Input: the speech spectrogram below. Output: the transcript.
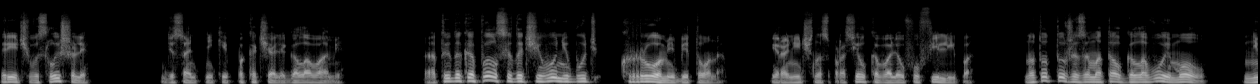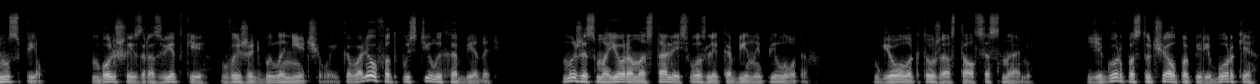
Речь вы слышали? Десантники покачали головами. «А ты докопался до чего-нибудь, кроме бетона?» — иронично спросил Ковалев у Филиппа. Но тот тоже замотал головой, мол, не успел. Больше из разведки выжать было нечего, и Ковалев отпустил их обедать. Мы же с майором остались возле кабины пилотов. Геолог тоже остался с нами. Егор постучал по переборке,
